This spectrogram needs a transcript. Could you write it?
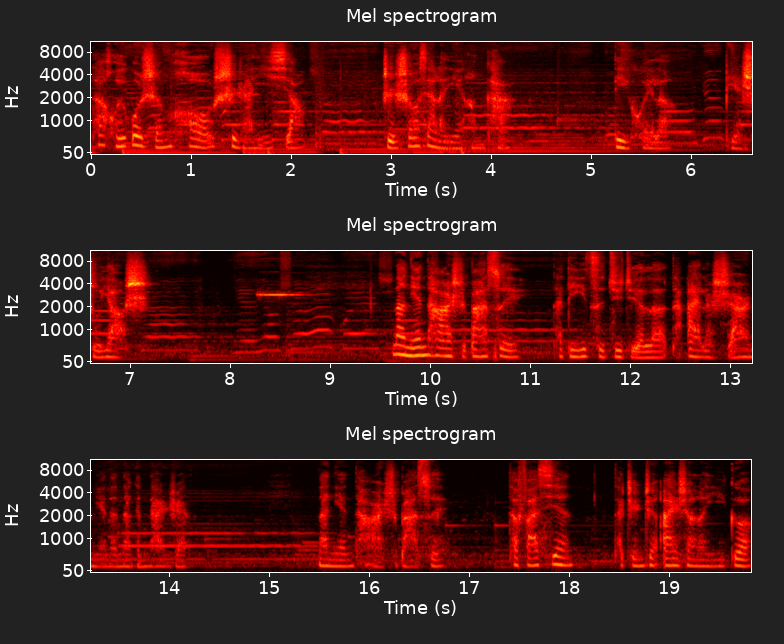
他回过神后释然一笑。只收下了银行卡，递回了别墅钥匙。那年他二十八岁，他第一次拒绝了他爱了十二年的那个男人。那年他二十八岁，他发现他真正爱上了一个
